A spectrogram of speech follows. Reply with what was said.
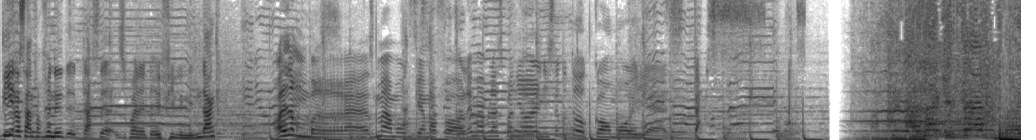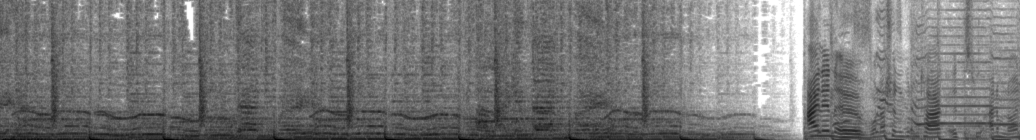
wie ihr das einfach findet. Das wäre super nett. Vielen lieben Dank. Hombres, vamos, llama for, español, ni se como estás. Einen äh, wunderschönen guten Tag äh, zu einem neuen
